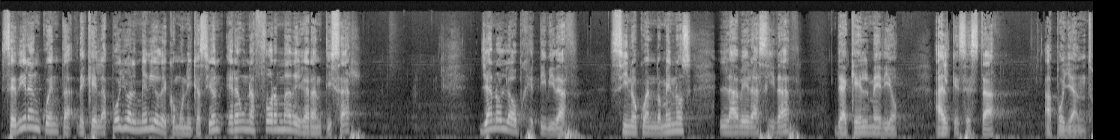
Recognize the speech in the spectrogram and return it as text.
se dieran cuenta de que el apoyo al medio de comunicación era una forma de garantizar ya no la objetividad, sino cuando menos la veracidad de aquel medio al que se está apoyando.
